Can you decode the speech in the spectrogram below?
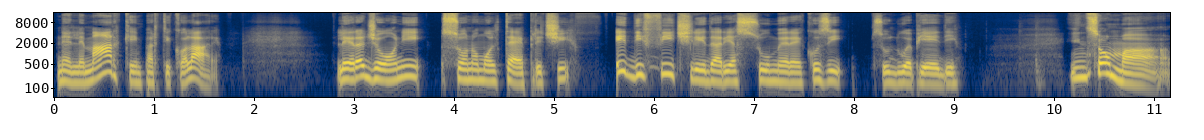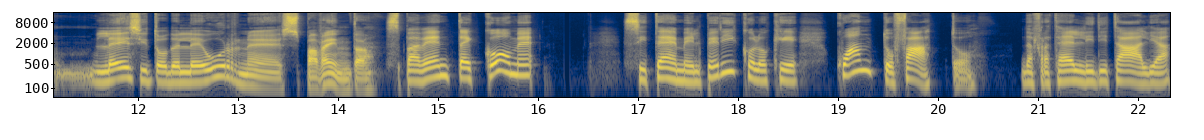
nelle Marche in particolare. Le ragioni sono molteplici e difficili da riassumere così su due piedi. Insomma, l'esito delle urne spaventa. Spaventa e come? Si teme il pericolo che quanto fatto da Fratelli d'Italia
